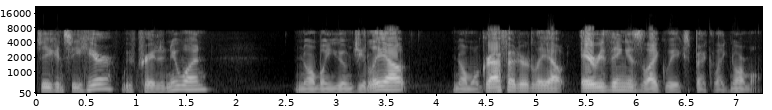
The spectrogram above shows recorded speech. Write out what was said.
So you can see here, we've created a new one, normal UMG layout, normal graph editor layout, everything is like we expect like normal.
